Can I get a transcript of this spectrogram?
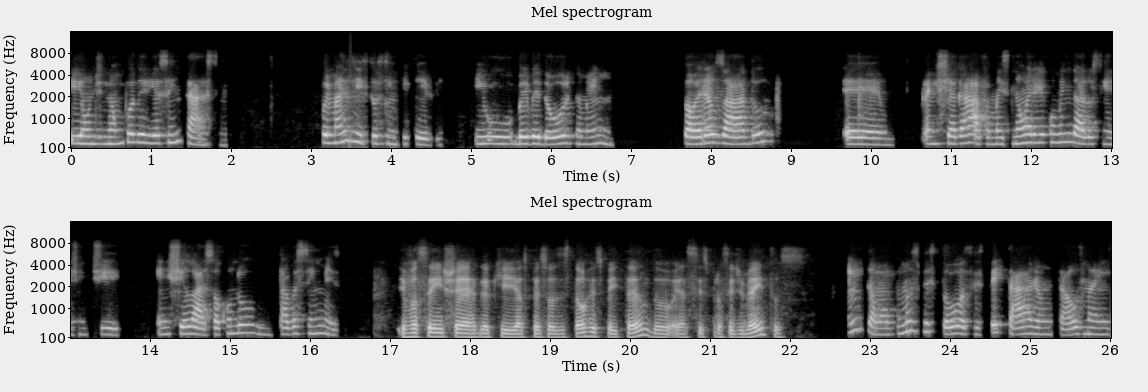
e onde não poderia sentar, assim. Foi mais isso, assim, que teve. E o bebedouro também só era usado é, para encher a garrafa, mas não era recomendado assim a gente encher lá, só quando tava assim mesmo. E você enxerga que as pessoas estão respeitando esses procedimentos? Então, algumas pessoas respeitaram tal, mas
